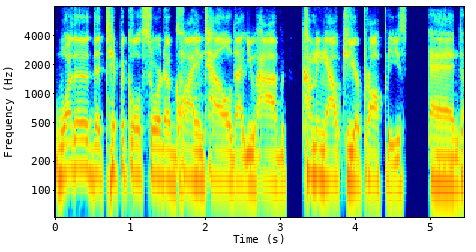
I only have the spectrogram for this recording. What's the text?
what are the typical sort of clientele that you have coming out to your properties? And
